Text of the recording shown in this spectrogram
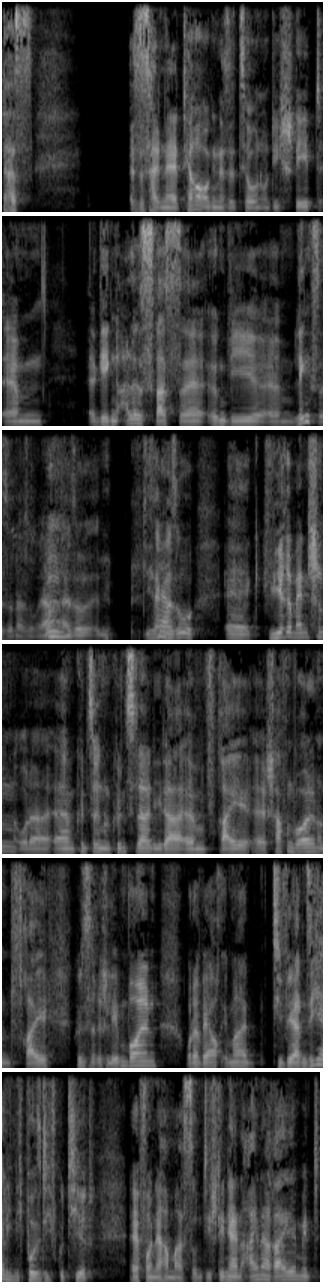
dass es ist halt eine Terrororganisation und die steht ähm, gegen alles, was äh, irgendwie ähm, links ist oder so. Ja, mhm. also ich sag Ja. mal so, äh, queere Menschen oder ähm, Künstlerinnen und Künstler, die da ähm, frei äh, schaffen wollen und frei künstlerisch leben wollen oder wer auch immer, die werden sicherlich nicht positiv gutiert äh, von der Hamas. Und die stehen ja in einer Reihe mit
